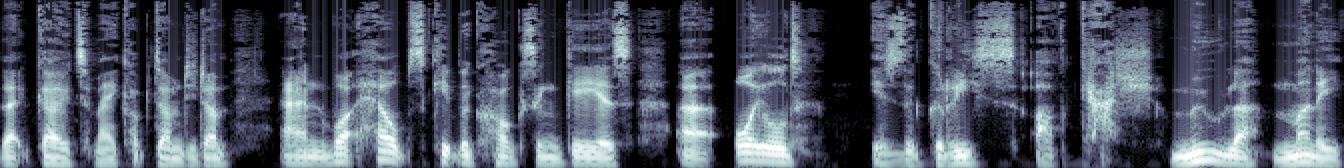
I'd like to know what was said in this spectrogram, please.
that go to make up Dum Dum, and what helps keep the cogs and gears uh, oiled is the grease of cash, moolah money.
